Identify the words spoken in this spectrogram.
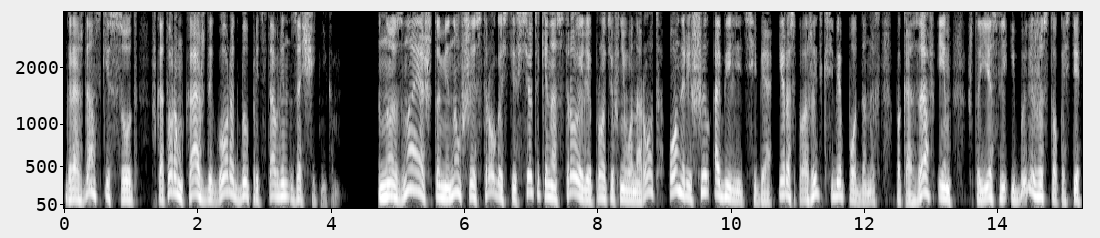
гражданский суд, в котором каждый город был представлен защитником. Но зная, что минувшие строгости все-таки настроили против него народ, он решил обелить себя и расположить к себе подданных, показав им, что если и были жестокости,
